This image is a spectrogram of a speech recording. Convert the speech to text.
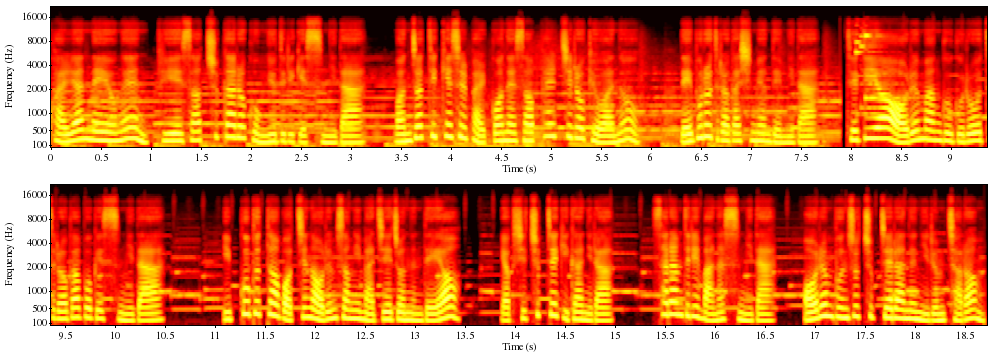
관련 내용은 뒤에서 추가로 공유드리겠습니다. 먼저 티켓을 발권해서 팔찌로 교환 후 내부로 들어가시면 됩니다. 드디어 얼음왕국으로 들어가 보겠습니다. 입구부터 멋진 얼음성이 맞이해줬는데요. 역시 축제 기간이라 사람들이 많았습니다. 얼음 분수 축제라는 이름처럼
